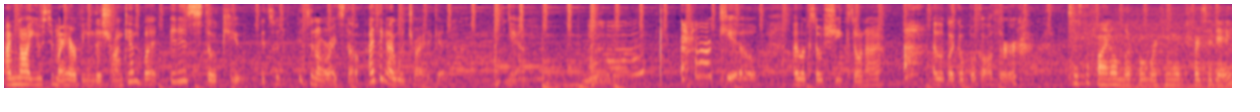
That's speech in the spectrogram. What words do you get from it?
I'm not used to my hair being this shrunken, but it is still cute. It's, a, it's an alright style. I think I would try it again. Yeah. cute. I look so chic, don't I? I look like a book author. Is the final look we're working with for today.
